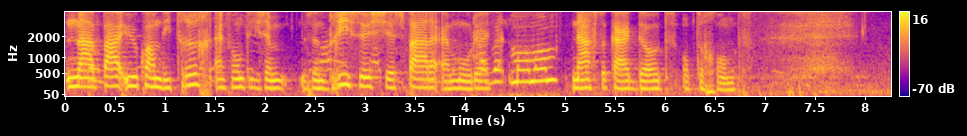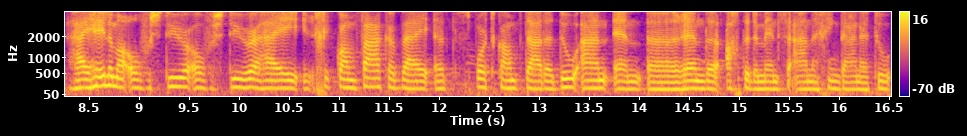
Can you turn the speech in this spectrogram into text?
Na een paar uur kwam hij terug en vond hij zijn, zijn drie zusjes, vader en moeder... naast elkaar dood op de grond. Hij helemaal overstuur, overstuur. Hij kwam vaker bij het sportkamp Dadadou aan... en uh, rende achter de mensen aan en ging daar naartoe.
